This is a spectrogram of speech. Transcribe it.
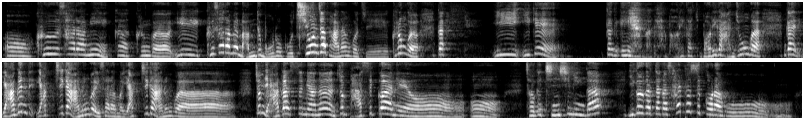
어, 그 사람이, 그니까 그런 거예요. 이, 그 사람의 맘도 모르고, 지 혼자 반한 거지. 그런 거예요. 그니까, 이, 이게, 그러니까 이 머리가 머리가 안 좋은 거야. 그러니까 약은 약지가 않은 거야 이 사람은 약지가 않은 거야. 좀 약았으면은 좀 봤을 거 아니에요. 어 저게 진심인가? 이걸 갖다가 살폈을 거라고. 어.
